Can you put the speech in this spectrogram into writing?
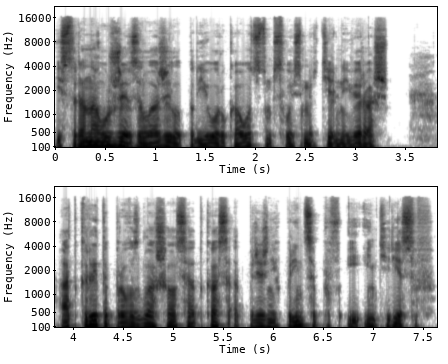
И страна уже заложила под его руководством свой смертельный вираж. Открыто провозглашался отказ от прежних принципов и интересов.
